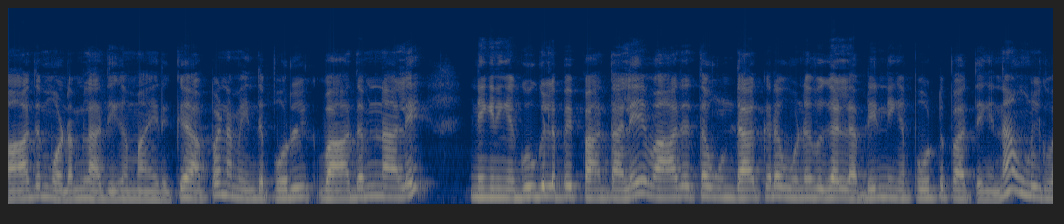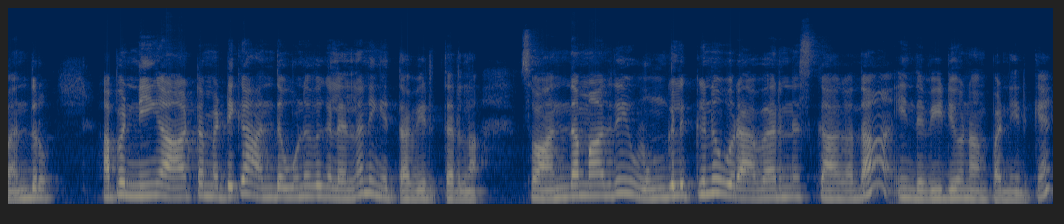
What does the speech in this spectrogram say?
வாதம் உடம்புல அதிகமாக இருக்குது அப்போ நம்ம இந்த பொருள் வாதம்னாலே இன்றைக்கி நீங்கள் கூகுளில் போய் பார்த்தாலே வாதத்தை உண்டாக்குற உணவுகள் அப்படின்னு நீங்கள் போட்டு பார்த்தீங்கன்னா உங்களுக்கு வந்துடும் அப்போ நீங்கள் ஆட்டோமேட்டிக்காக அந்த உணவுகள் எல்லாம் நீங்கள் தவிர்த்தரலாம். ஸோ அந்த மாதிரி உங்களுக்குன்னு ஒரு அவேர்னஸ்க்காக தான் இந்த வீடியோ நான் பண்ணியிருக்கேன்.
